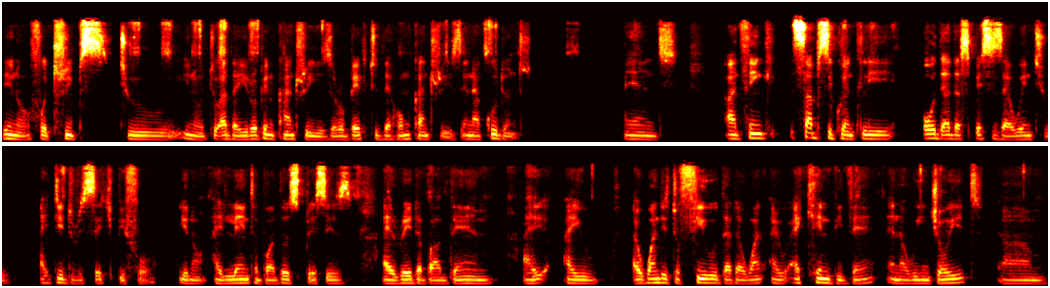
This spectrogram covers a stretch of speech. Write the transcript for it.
you know, for trips to, you know, to other European countries or back to their home countries, and I couldn't. And I think subsequently, all the other spaces I went to, I did research before you know i learned about those places i read about them i i i wanted to feel that i want i, I can be there and i will enjoy it. Um,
